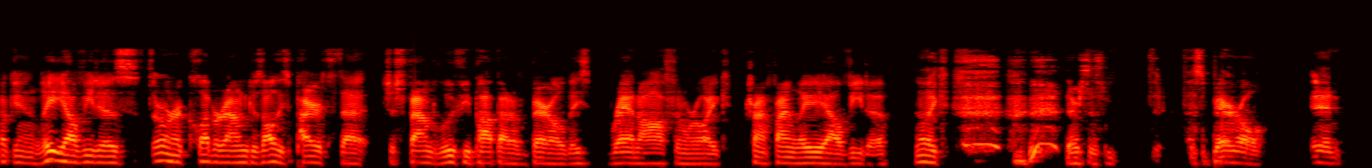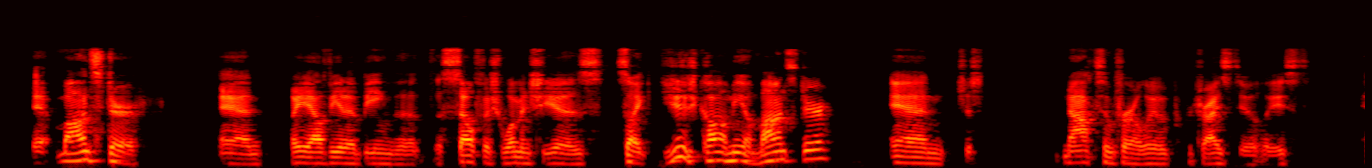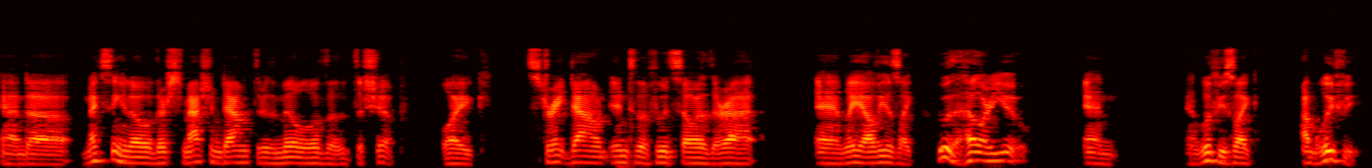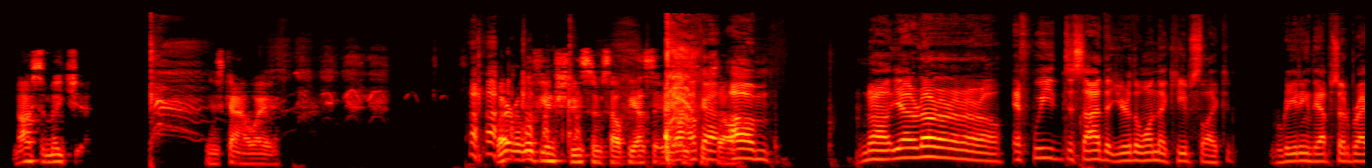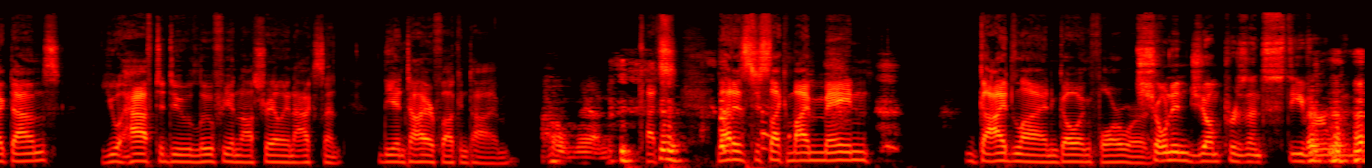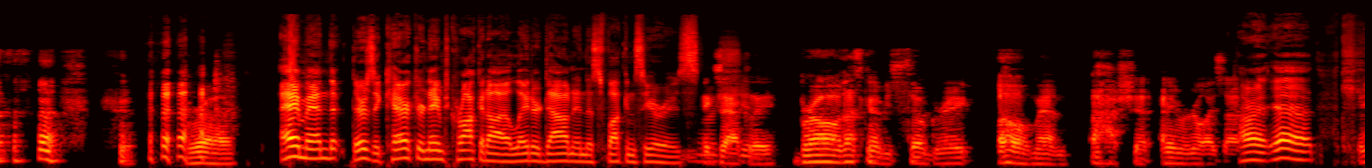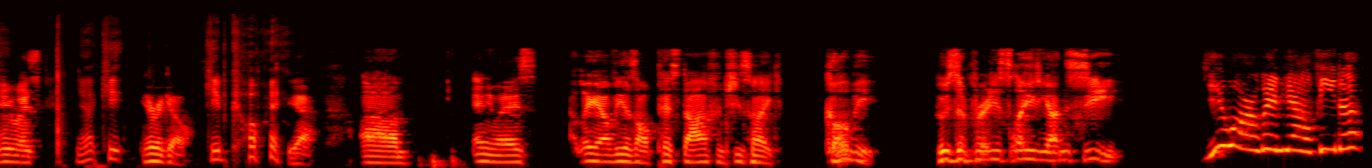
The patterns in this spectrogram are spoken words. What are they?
fucking Lady Alvida's throwing her club around because all these pirates that just found Luffy pop out of a barrel, they ran off and were like trying to find Lady Alvida. Like, there's this this barrel and it monster, and Lady Alvida, being the the selfish woman she is, it's like you just call me a monster, and just knocks him for a loop, or tries to at least. And uh, next thing you know, they're smashing down through the middle of the, the ship, like straight down into the food cellar they're at. And Lady Alvida's like, "Who the hell are you?" And and Luffy's like, "I'm Luffy. Nice to meet you." In his kind of way. Whenever Luffy introduces himself, he has to introduce yeah, okay. himself. Um, no, yeah, no, no, no, no, no. If we decide that you're the one that keeps like reading the episode breakdowns, you have to do Luffy in an Australian accent the entire fucking time. oh man, That's that is just like my main guideline going forward. Shonen Jump presents Steve Irwin. Bruh. hey man, th- there's a character named Crocodile later down in this fucking series. Oh, Exactly. Bro, that's gonna be so great. Oh man. Ah shit. I didn't even realize that. All right, yeah, Anyways, yeah. Keep here we go. keep going. Yeah. Um anyways, Lady Alvida's all pissed off and she's like, Koby, who's the prettiest lady on the sea? You are Lady Alvida.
